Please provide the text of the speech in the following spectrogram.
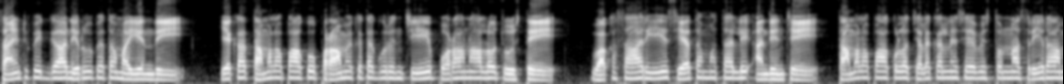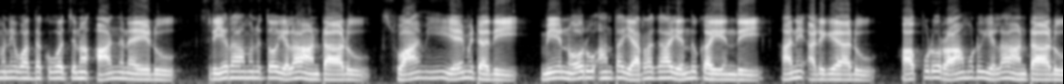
సైంటిఫిక్గా నిరూపితమయ్యింది. ఇక తమలపాకు ప్రాముఖ్యత గురించి పురాణాల్లో చూస్తే ఒకసారి సీతమ్మ తల్లి అందించే తమలపాకుల చిలకల్ని సేవిస్తున్న శ్రీరాముని వద్దకు వచ్చిన ఆంజనేయుడు శ్రీరామునితో ఇలా అంటాడు స్వామి ఏమిటది? మీ నోరు అంత ఎర్రగా ఎందుకయ్యింది అని అడిగాడు. అప్పుడు రాముడు ఇలా అంటాడు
